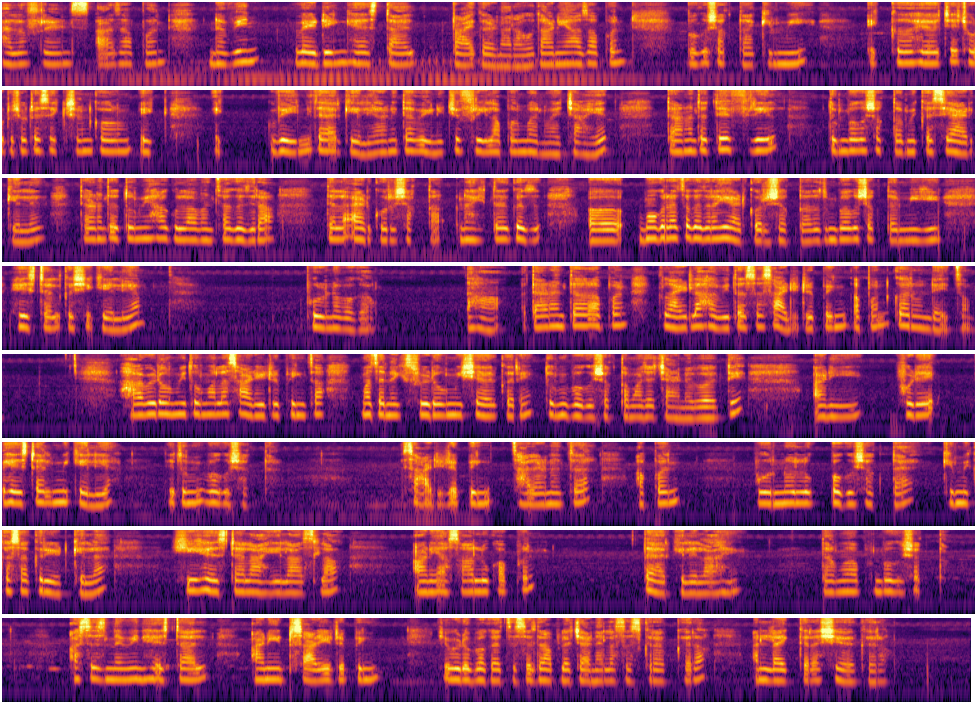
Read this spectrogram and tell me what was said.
Hello friends आज आपण नवीन wedding hairstyle try करणार आहोत आणि आज आपण बघू शकता की मी एक हेअरचे छोटे छोटे सेक्शन करून एक एक वेणी तयार केली आणि त्या वेणीचे फ्रील आपण बनवायचे आहेत. त्यानंतर ते फ्रील तुम्ही बघू शकता मी कसे ॲड केले. त्यानंतर तुम्ही हा गुलाबांचा गजरा त्याला ॲड करू शकता. नाहीतर गज मोगऱ्याचा गजराही ॲड करू शकता. तर तुम्ही बघू शकता मी ही हेअरस्टाईल कशी केली आहे. पूर्ण बघा. हां त्यानंतर आपण क्लायंटला हवी तसं साडी ट्रिपिंग आपण करून द्यायचं. हा व्हिडिओ मी तुम्हाला साडी ट्रिपिंगचा माझा नेक्स्ट व्हिडिओ मी शेअर करेन. तुम्ही बघू शकता माझ्या चॅनलवरती आणि पुढे हेअरस्टाईल मी केली आहे. ते तुम्ही बघू शकता. साडी ड्रेपिंग झाल्यानंतर आपण पूर्ण लुक बघू शकताय की मी कसा क्रिएट केला ही हेअरस्टाईल आहे लास्टला आणि असा लुक आपण तयार केलेला आहे. त्यामुळे आपण बघू शकता. असेच नवीन हेअरस्टाईल आणि साडी ड्रेपिंगचे व्हिडिओ बघायचे असेल तर आपल्या चॅनलला सबस्क्राईब करा आणि लाईक करा शेअर करा.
